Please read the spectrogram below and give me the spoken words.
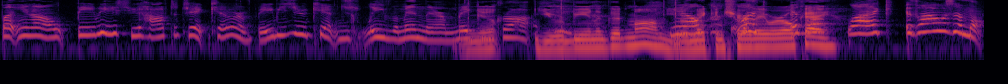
but you know, babies you have to take care of. Babies you can't just leave them in there and make them cry. you were being a good mom. You, You were know, making sure like, they were if I- okay. like if I was a mom,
